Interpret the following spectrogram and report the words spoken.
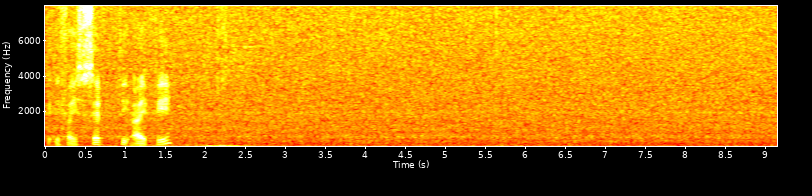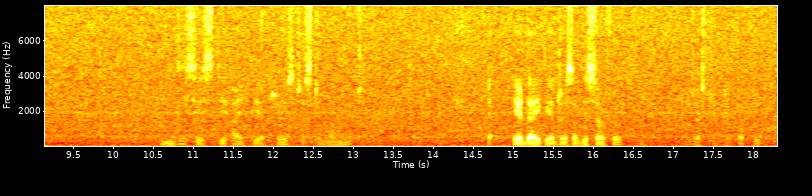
okay if I set the IP this is the IP address just a moment. Yeah here the IP address of the server just need to copy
